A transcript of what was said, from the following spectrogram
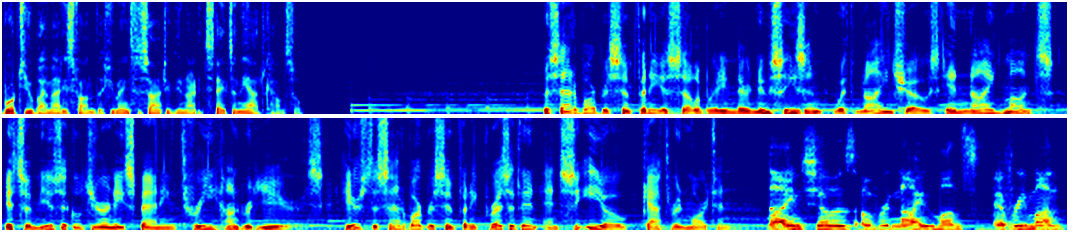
Brought to you by Maddie's Fund, the Humane Society of the United States, and the Ad Council. The Santa Barbara Symphony is celebrating their new season with nine shows in nine months. It's a musical journey spanning 300 years. Here's the Santa Barbara Symphony President and CEO, Kathryn Martin nine shows over nine months every month.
